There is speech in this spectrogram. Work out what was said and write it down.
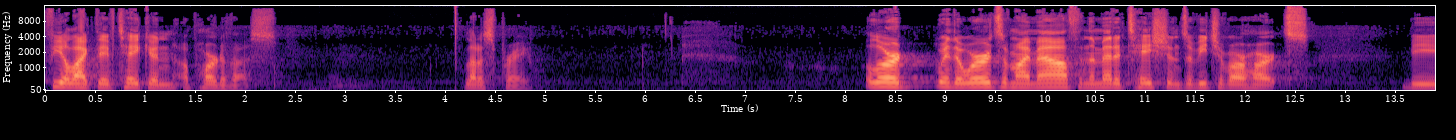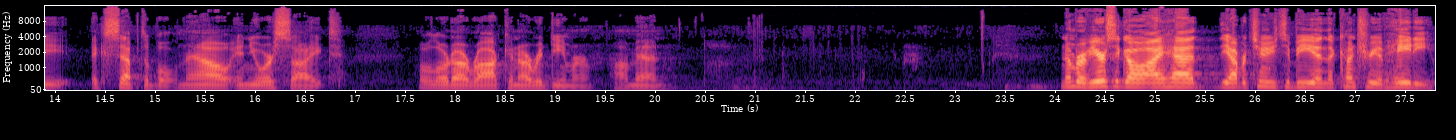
feel like they've taken a part of us. Let us pray. Lord, may the words of my mouth and the meditations of each of our hearts be acceptable now in your sight. O Lord, our rock and our redeemer. Amen. A number of years ago, I had the opportunity to be in the country of Haiti.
